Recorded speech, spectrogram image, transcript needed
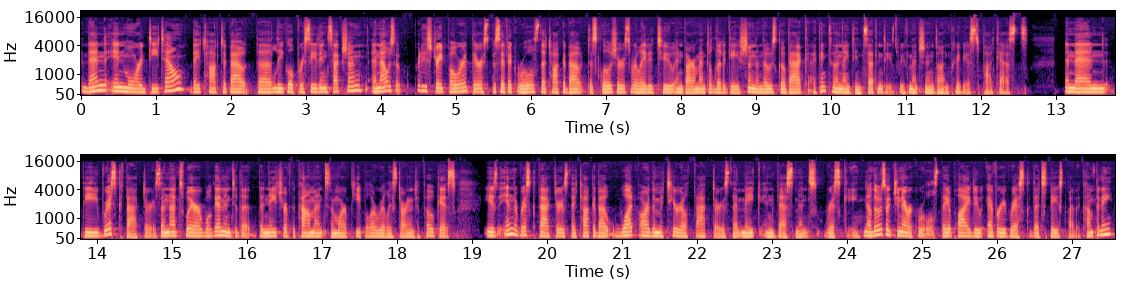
Then, in more detail, they talked about the legal proceeding section, and that was pretty straightforward. There are specific rules that talk about disclosures related to environmental litigation, and those go back, I think, to the 1970s. We've mentioned on previous podcasts. And then the risk factors, and that's where we'll get into the, the nature of the comments and where people are really starting to focus, is in the risk factors, they talk about what are the material factors that make investments risky. Now, those are generic rules, they apply to every risk that's faced by the company.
